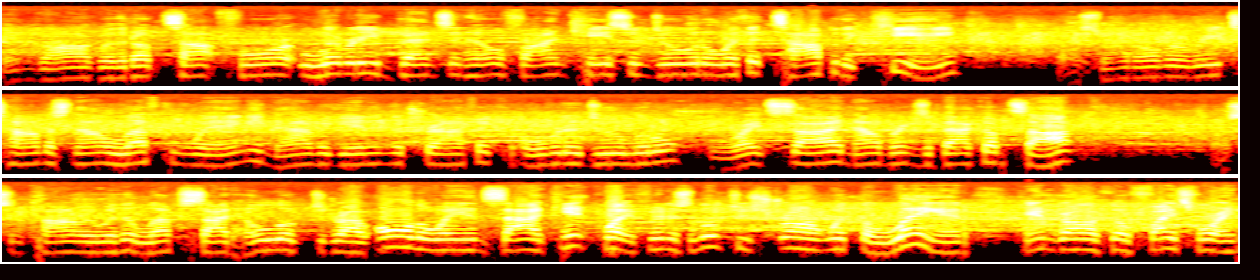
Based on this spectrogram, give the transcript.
And Gog with it up top for Liberty. Benton Hill find Kason Doolittle with it, top of the key. Swinging over Reed Thomas now left wing and navigating the traffic over to Doolittle. Right side now brings it back up top. Carson Conway with it left side. He'll look to drive all the way inside. Can't quite finish. A little too strong with the lay-in. Cam Garlock though fights for and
